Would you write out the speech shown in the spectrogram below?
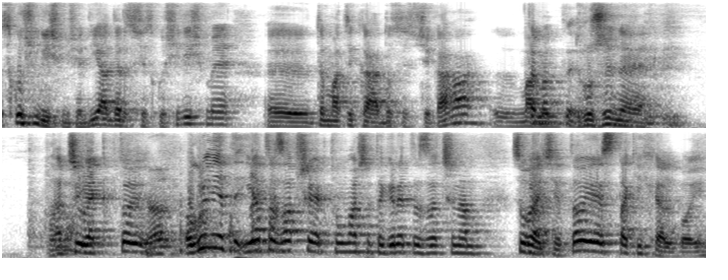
Skusiliśmy się, Diaders się skusiliśmy, yy, tematyka dosyć ciekawa, yy, mamy Tematy- drużynę. Znaczy jak to... No. Ogólnie ja to zawsze jak tłumaczę tę grę, to zaczynam... Słuchajcie, to jest taki Hellboy,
